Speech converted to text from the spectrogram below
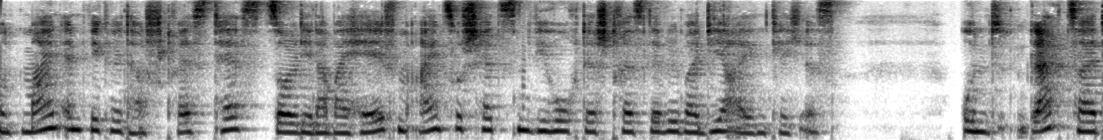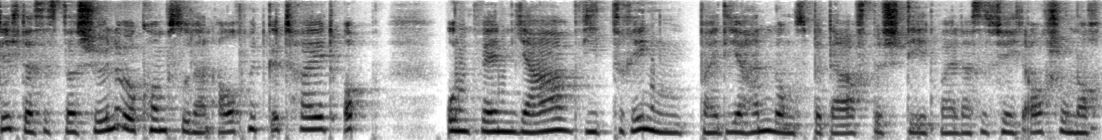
Und mein entwickelter Stresstest soll dir dabei helfen, einzuschätzen, wie hoch der Stresslevel bei dir eigentlich ist. Und gleichzeitig, das ist das Schöne, bekommst du dann auch mitgeteilt, ob und wenn ja, wie dringend bei dir Handlungsbedarf besteht, weil das ist vielleicht auch schon noch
